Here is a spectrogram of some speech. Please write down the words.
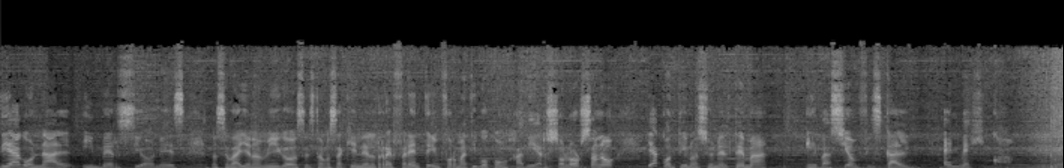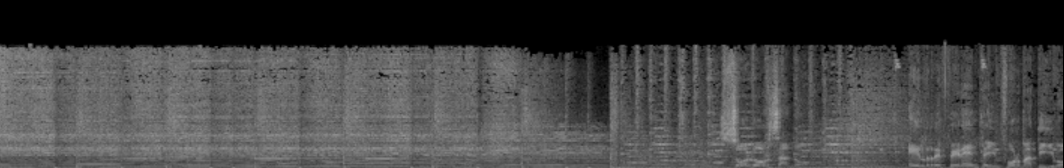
diagonal inversiones. No se vayan amigos, estamos aquí en el referente informativo con Javier Solórzano y a continuación el tema evasión fiscal en México. Solórzano, el referente informativo.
